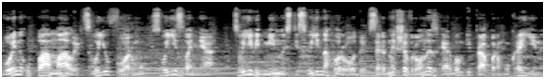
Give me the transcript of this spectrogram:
воїни УПА мали свою форму, свої звання, свої відмінності, свої нагороди, серед них шеврони з гербом і прапором України.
